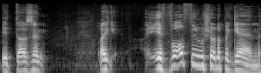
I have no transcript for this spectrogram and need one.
It doesn't like if Volthoom showed up again,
